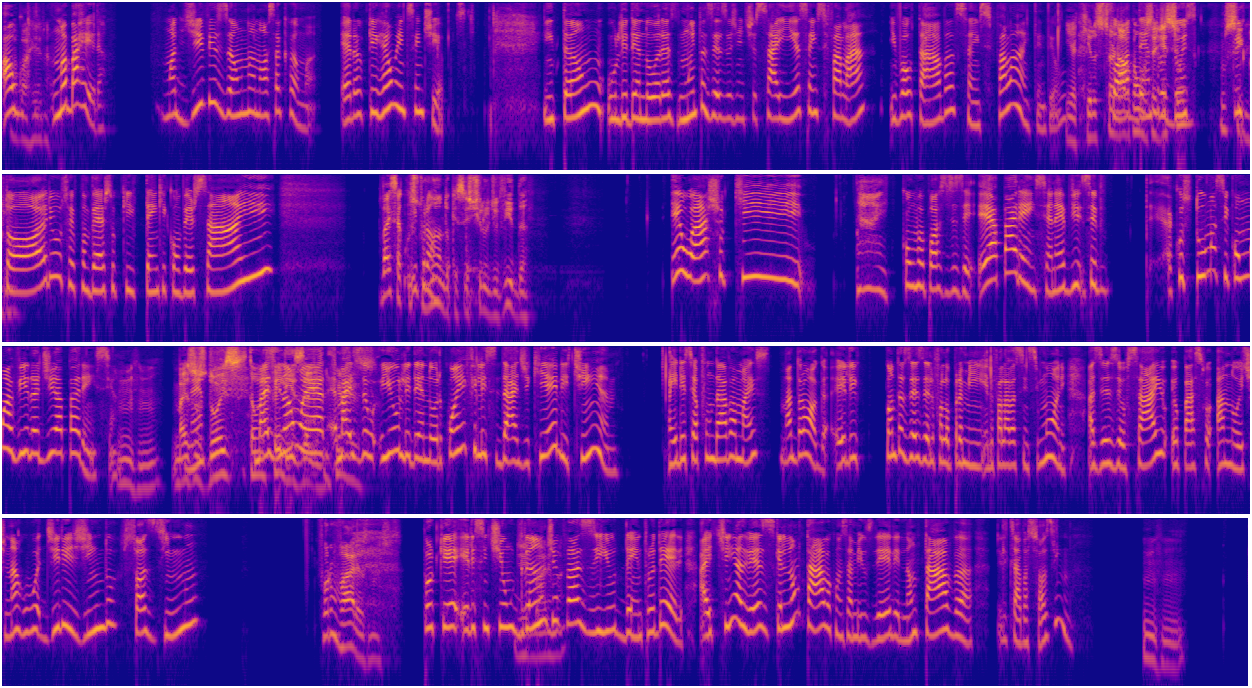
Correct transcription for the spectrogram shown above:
algo, Uma barreira. uma barreira, uma divisão na nossa cama. Era o que realmente sentia. Então, o Lidenor, as- muitas vezes a gente saía sem se falar e voltava sem se falar, entendeu? E aquilo se Só tornava, como você dentro disse, do um, um ciclo. Escritório, você conversa o que tem que conversar e Vai se acostumando com esse estilo de vida? eu acho que. Ai, como eu posso dizer? É aparência, né? Você acostuma-se com uma vida de aparência. Uhum. Mas Né? os dois estão mas infelizes não é. Mas o, e o Lidenor, com a infelicidade que ele tinha, ele se afundava mais na droga. Ele. Quantas vezes ele falou pra mim? Ele falava assim, Simone, às vezes eu saio, eu passo a noite na rua dirigindo sozinho, Foram várias noites. porque ele sentia um De grande várias, vazio dentro dele. Aí tinha vezes que ele não tava com os amigos dele, ele não tava, ele tava sozinho, Uhum.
